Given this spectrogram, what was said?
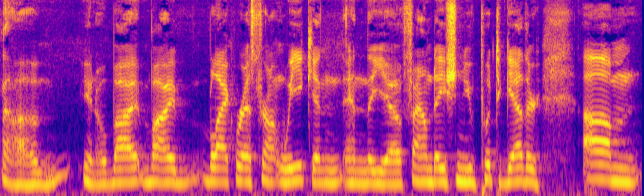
um, you know, by by Black Restaurant Week and and the uh, foundation you've put together. Um,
